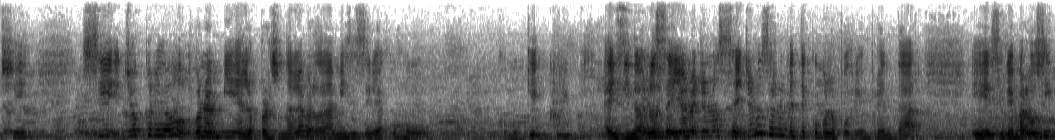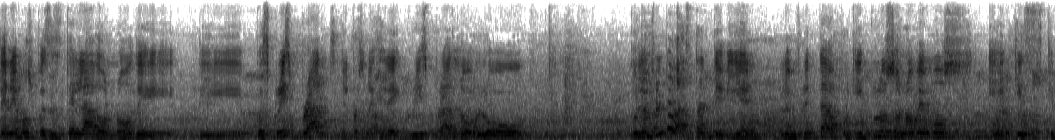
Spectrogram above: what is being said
Sí, sí, yo creo, bueno, a mí en lo personal, la verdad, a mí sí sería como, como que creepy. Ay, sí, no, no sé, yo no, yo no sé, yo no sé realmente cómo lo podría enfrentar. Eh, sin embargo, sí tenemos pues este lado, ¿no? De, de, pues Chris Pratt, el personaje de Chris Pratt lo, lo pues lo enfrenta bastante bien, lo enfrenta porque incluso no vemos eh, que, que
